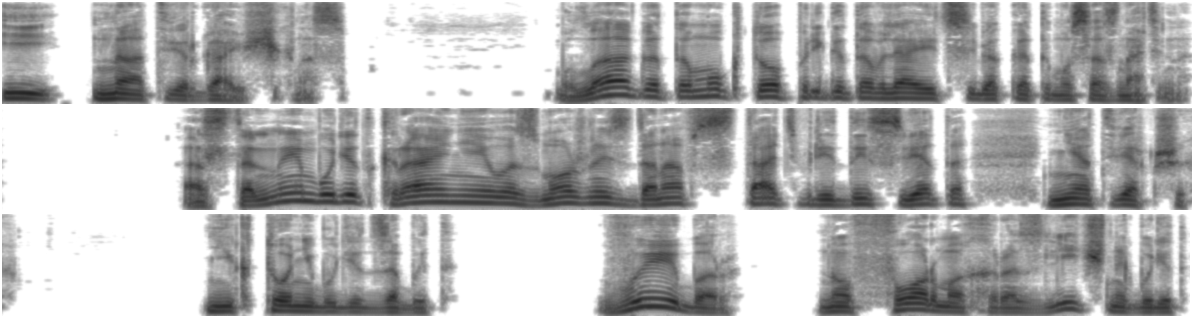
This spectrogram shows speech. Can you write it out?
и на отвергающих нас. Благо тому, кто приготовляет себя к этому сознательно. Остальным будет крайняя возможность дана встать в ряды света не отвергших. Никто не будет забыт. Выбор, но в формах различных будет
